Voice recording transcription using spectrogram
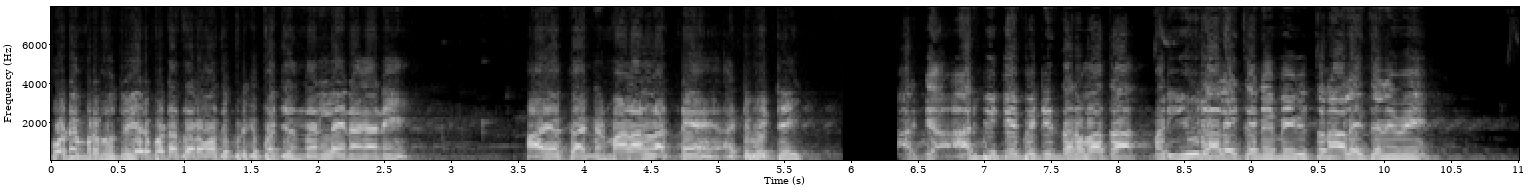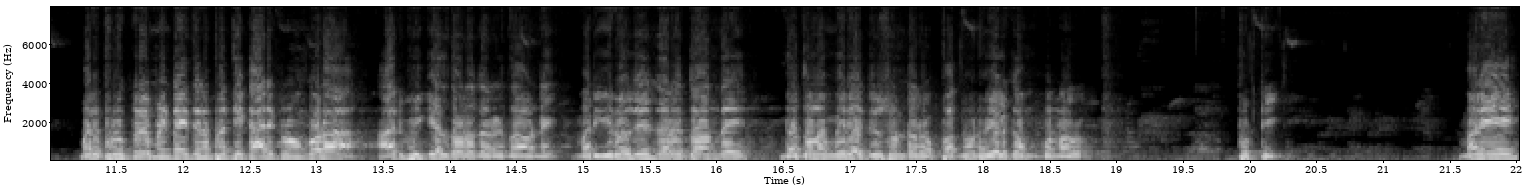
కూటమి ప్రభుత్వం ఏర్పడ్డ తర్వాత ఇప్పటికి పద్దెనిమిది నెలలైనా కానీ ఆ యొక్క నిర్మాణాలను అట్నే అట్టిపెట్టి ఆర్కే ఆర్బీకే పెట్టిన తర్వాత మరి యూరియాలు అయితేనేమి విత్తనాలు అయితేనేమి మరి ప్రొక్యూర్మెంట్ అయితే ప్రతి కార్యక్రమం కూడా ఆర్బీకేల ద్వారా జరుగుతూ ఉన్నాయి. మరి ఈరోజు ఏం జరుగుతూ ఉంది? గతంలో మీరే చూసుంటారు పదమూడు వేలకు అమ్ముకున్నారు పుట్టి. మరి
